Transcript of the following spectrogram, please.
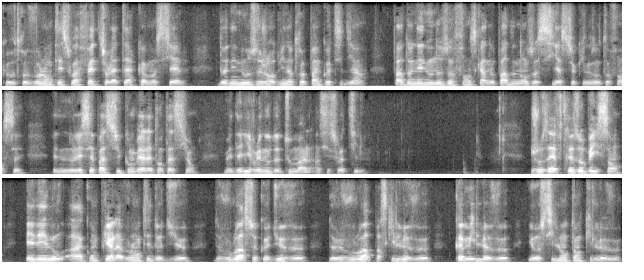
que votre volonté soit faite sur la terre comme au ciel. Donnez-nous aujourd'hui notre pain quotidien. Pardonnez-nous nos offenses, car nous pardonnons aussi à ceux qui nous ont offensés. Et ne nous laissez pas succomber à la tentation, mais délivrez-nous de tout mal, ainsi soit-il. Joseph, très obéissant, aidez-nous à accomplir la volonté de Dieu, de vouloir ce que Dieu veut, de le vouloir parce qu'il le veut, comme il le veut, et aussi longtemps qu'il le veut.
